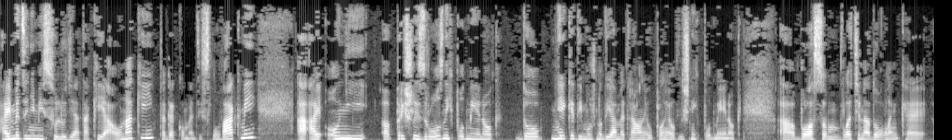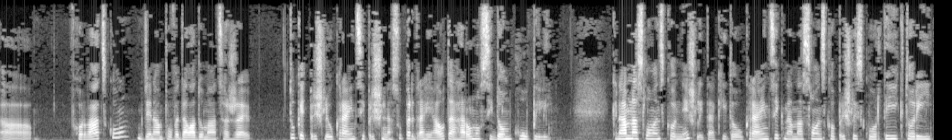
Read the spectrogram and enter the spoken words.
Aj medzi nimi sú ľudia takí a onakí, tak ako medzi Slovákmi. A aj oni e, prišli z rôznych podmienok do niekedy možno diametrálne úplne odlišných podmienok. Bola som v lete na dovolenke e, v Chorvátsku, kde nám povedala domáca, že tu keď prišli Ukrajinci, prišli na super drahých autách a rovno si dom kúpili k nám na Slovensko nešli takíto Ukrajinci, k nám na Slovensko prišli skôr tí, ktorí,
